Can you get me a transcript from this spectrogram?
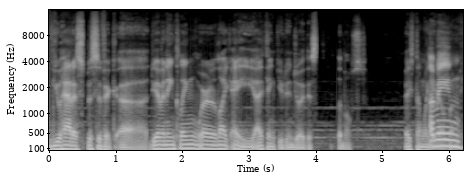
If you had a specific, uh, do you have an inkling where like, hey, I think you'd enjoy this the most, based on what you I mean,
